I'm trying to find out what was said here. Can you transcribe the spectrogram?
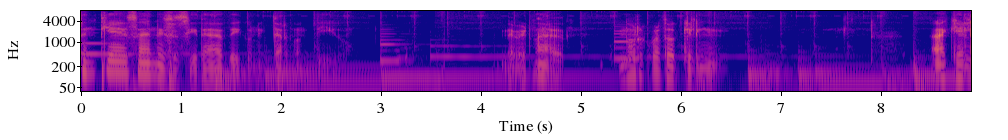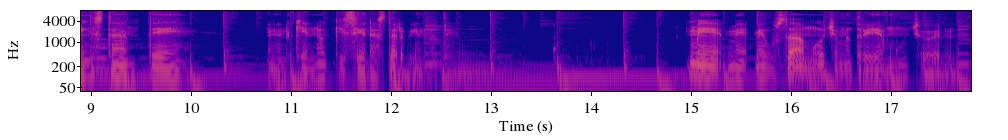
sentía esa necesidad de conectar contigo. De verdad, no recuerdo aquel, aquel instante en el que no quisiera estar viéndote. Me, me, me gustaba mucho, me atraía mucho el,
